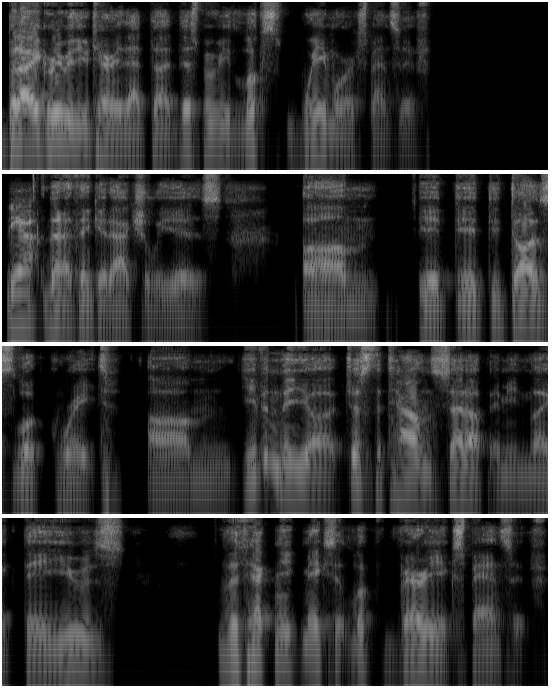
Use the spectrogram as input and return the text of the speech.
but I agree with you, Terry, that the, this movie looks way more expensive Yeah. than I think it actually is. Um, it it it does look great. Um, even the uh, just the town setup. I mean, like they use the technique makes it look very expansive,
